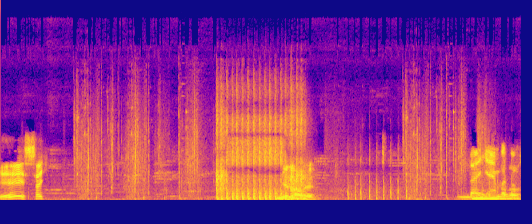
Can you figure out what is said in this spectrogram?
ஏய் சை இங்கே தான் ஆளு. இந்தாங்க பக்கம்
